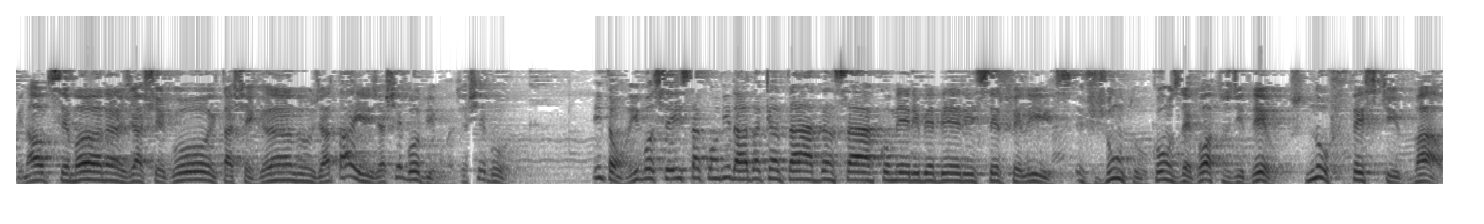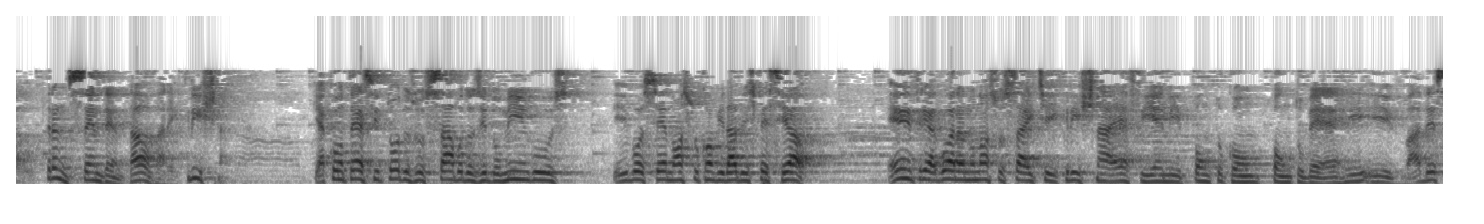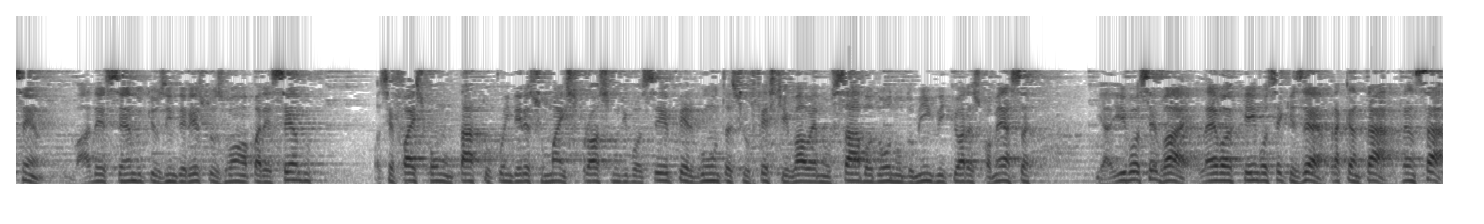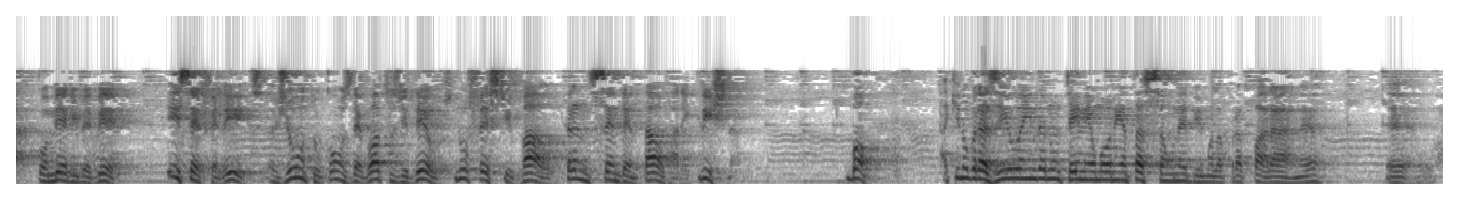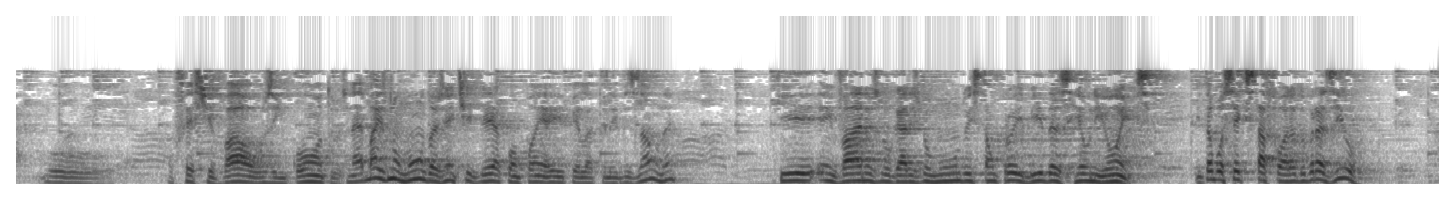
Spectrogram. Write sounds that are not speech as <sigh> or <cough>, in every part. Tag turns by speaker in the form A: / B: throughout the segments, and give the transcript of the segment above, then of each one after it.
A: Final de semana já chegou está chegando, já está aí, já chegou, Bímola, já chegou. Então, e você está convidado a cantar, dançar, comer e beber e ser feliz, junto com os devotos de Deus, no Festival Transcendental Hare Krishna, que acontece todos os sábados e domingos, e você é nosso convidado especial. Entre agora no nosso site krishnafm.com.br e vá descendo. Vá descendo que os endereços vão aparecendo. Você faz contato com o endereço mais próximo de você, pergunta se o festival é no sábado ou no domingo e que horas começa. E aí você vai, leva quem você quiser para cantar, dançar, comer e beber e ser feliz junto com os devotos de Deus no Festival Transcendental Hare Krishna. Bom, Aqui no Brasil ainda não tem nenhuma orientação, né, Bímola, para parar, né? É, o, o, festival, os encontros, né? Mas no mundo a gente vê, acompanha aí pela televisão, né? Que em vários lugares do mundo estão proibidas reuniões. Então você que está fora do Brasil,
